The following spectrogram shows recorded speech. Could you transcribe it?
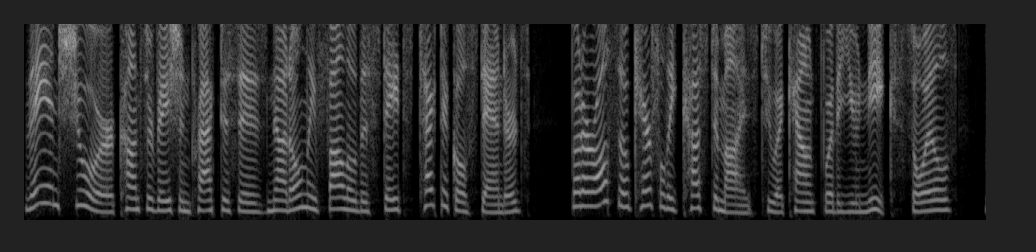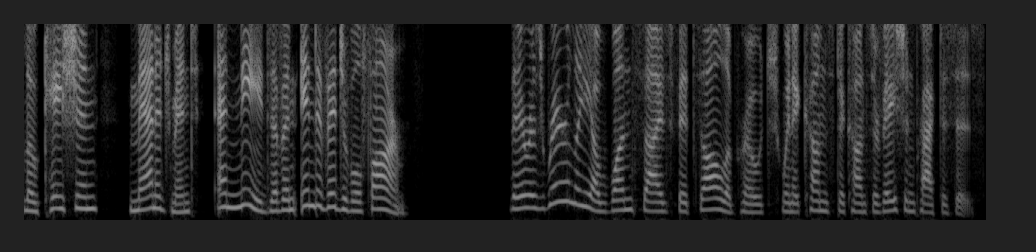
They ensure conservation practices not only follow the state's technical standards, but are also carefully customized to account for the unique soils, location, management, and needs of an individual farm. There is rarely a one-size-fits-all approach when it comes to conservation practices.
